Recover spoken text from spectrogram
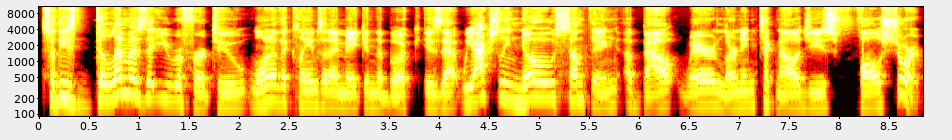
So, these dilemmas that you refer to, one of the claims that I make in the book is that we actually know something about where learning technologies fall short.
